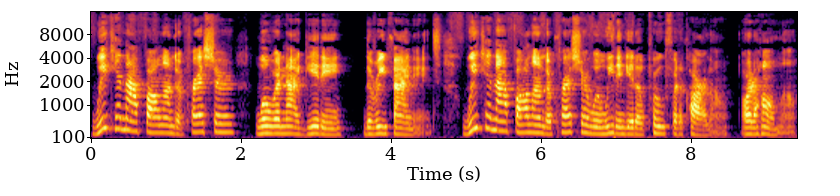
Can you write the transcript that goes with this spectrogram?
We cannot fall under pressure when we're not getting the refinance. We cannot fall under pressure when we didn't get approved for the car loan or the home loan.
